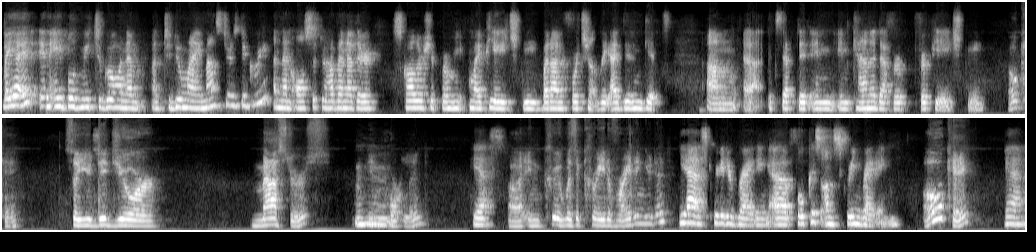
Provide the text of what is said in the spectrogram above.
But yeah, it enabled me to go and um, to do my master's degree and then also to have another scholarship for my PhD. But unfortunately, I didn't get um, uh, accepted in, in Canada for, for PhD. Okay. So you did your master's mm-hmm. in Portland Yes. Uh, in was it creative writing you did? Yes, creative writing. Uh, focus on screenwriting. Oh, okay. Yeah.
